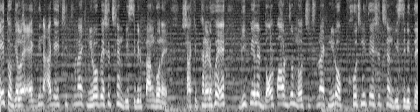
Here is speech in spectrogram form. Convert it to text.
এই তো গেল একদিন আগেই চিত্রনায়ক নীরব এসেছিলেন বিসিবির প্রাঙ্গণে। শাকিব খানের হয়ে বিপিএল এর দল পাওয়ার জন্য চিত্রনায়ক নীরব খোঁজ নিতে এসেছিলেন বিসিবিতে।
